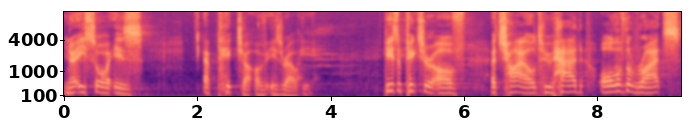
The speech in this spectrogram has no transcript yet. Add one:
You know, Esau is a picture of Israel here. Here's a picture of a child who had all of the rights,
